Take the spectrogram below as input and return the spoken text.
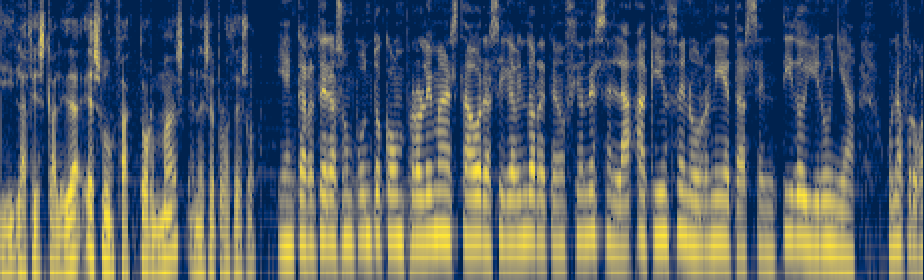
y, la fiscalidad es un factor más en ese proceso. Y en carreteras un punto con problema hasta ahora sigue habiendo retenciones en la A15 en Urnieta, sentido Iruña. Una furgoneta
